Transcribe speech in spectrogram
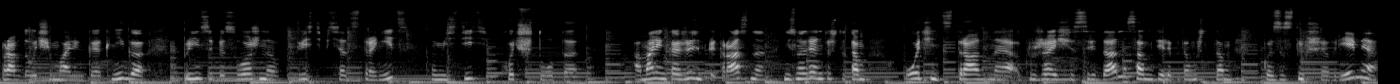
правда, очень маленькая книга. В принципе, сложно в 250 страниц уместить хоть что-то. А маленькая жизнь прекрасна, несмотря на то, что там очень странная окружающая среда, на самом деле, потому что там такое застывшее время,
